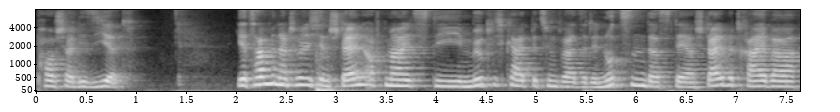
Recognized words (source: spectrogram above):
pauschalisiert. Jetzt haben wir natürlich in Stellen oftmals die Möglichkeit bzw. den Nutzen, dass der Stallbetreiber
